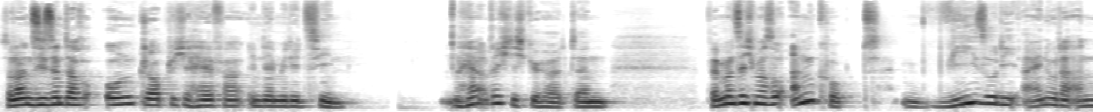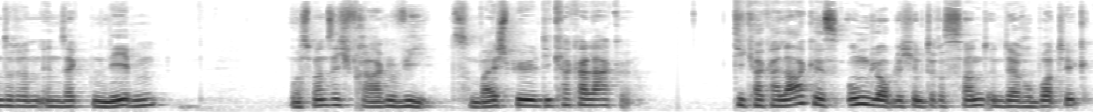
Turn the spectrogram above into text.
sondern sie sind auch unglaubliche Helfer in der Medizin. Ja, richtig gehört, denn wenn man sich mal so anguckt, wie so die ein oder anderen Insekten leben, muss man sich fragen, wie. Zum Beispiel die Kakerlake. Die Kakerlake ist unglaublich interessant in der Robotik,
